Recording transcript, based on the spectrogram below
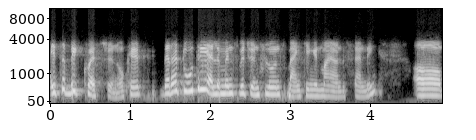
it's a big question, okay? There are two, three elements which influence banking in my understanding. Uh,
